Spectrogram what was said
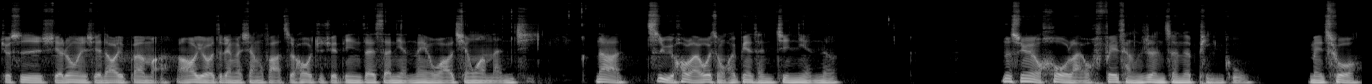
就是写论文写到一半嘛，然后有了这两个想法之后，就决定在三年内我要前往南极。那至于后来为什么会变成今年呢？那是因为我后来我非常认真的评估，没错，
